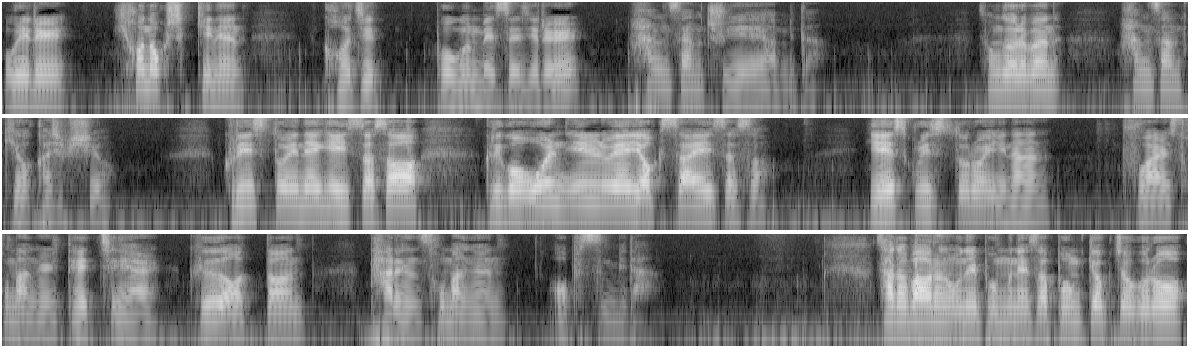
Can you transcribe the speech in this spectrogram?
우리를 현혹시키는 거짓 복음 메시지를 항상 주의해야 합니다. 성도 여러분, 항상 기억하십시오. 그리스도인에게 있어서 그리고 온 인류의 역사에 있어서 예수 그리스도로 인한 부활 소망을 대체할 그 어떤 다른 소망은 없습니다. 사도 바울은 오늘 본문에서 본격적으로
